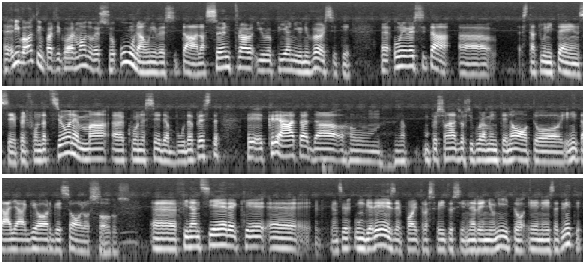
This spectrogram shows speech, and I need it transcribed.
eh, rivolto in particolar modo verso una università, la Central European University, eh, università eh, statunitense per fondazione ma eh, con sede a Budapest, eh, creata da um, una, un personaggio sicuramente noto in Italia, George Soros. Soros eh, finanziere, che, eh, finanziere ungherese, poi trasferitosi nel Regno Unito e negli Stati Uniti,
